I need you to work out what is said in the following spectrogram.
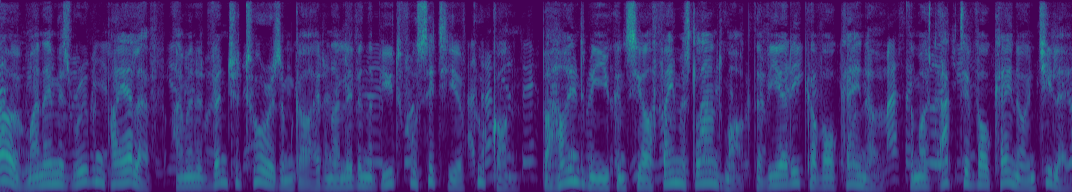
Hello, my name is Rubén Paillalef. I'm an adventure tourism guide and I live in the beautiful city of Pucón. Behind me you can see our famous landmark, the Villarica volcano, the most active volcano in Chile.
